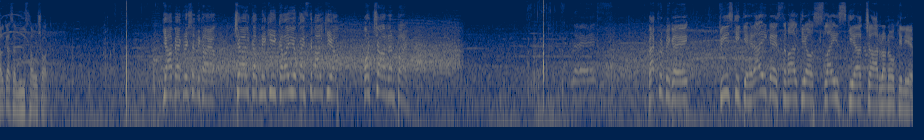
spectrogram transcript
हल्का सा लूज था वो शॉट यहाँ पे एग्रेशन दिखाया। चहल कदमी की कलाइयों का इस्तेमाल किया और चार रन पाए। बैकफुट में गए। क्रीज की गहराई का इस्तेमाल किया और स्लाइस किया चार रनों के लिए।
